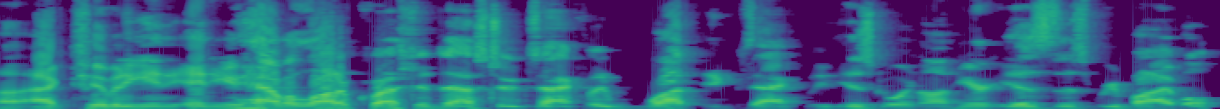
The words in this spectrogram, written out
uh, activity. And, and, you have a lot of questions as to exactly what exactly is going on here. Is this revival?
